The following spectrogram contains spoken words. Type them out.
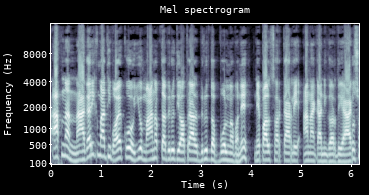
आफ्ना नागरिकमाथि भएको यो मानवता विरोधी अपराध विरुद्ध बोल्न भने नेपाल सरकारले आनाकानी गर्दै आएको छ।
